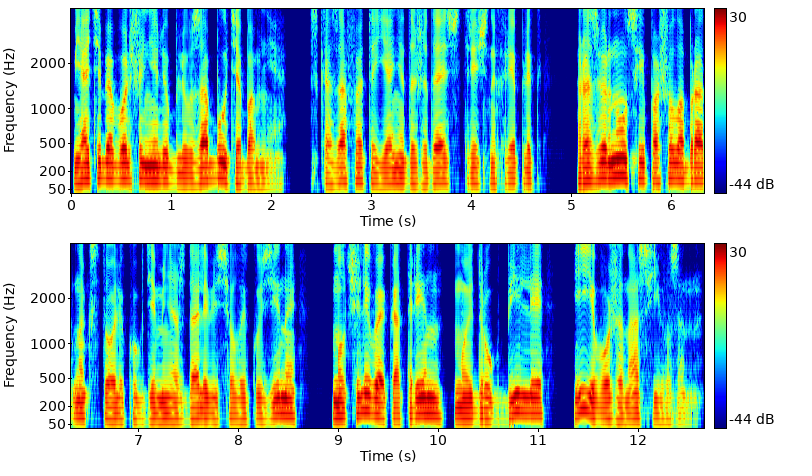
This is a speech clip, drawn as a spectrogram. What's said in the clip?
Я тебя больше не люблю, забудь обо мне». Сказав это, я, не дожидаясь встречных реплик, развернулся и пошел обратно к столику, где меня ждали веселые кузины, молчаливая Катрин, мой друг Билли и его жена Сьюзен.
